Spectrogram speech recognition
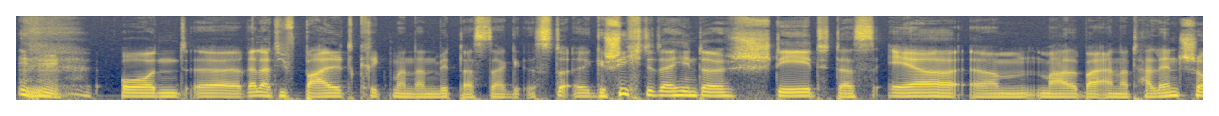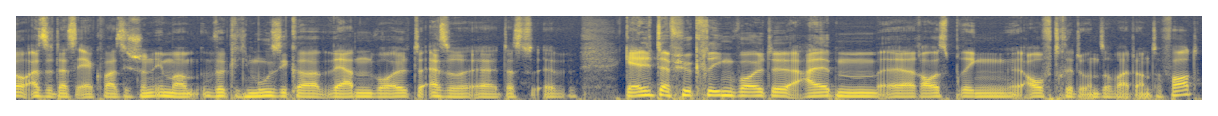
Und äh, relativ bald kriegt man dann mit, dass da äh, Geschichte dahinter steht, dass er ähm, mal bei einer Talentshow, also dass er quasi schon immer wirklich Musiker werden wollte, also äh, das äh, Geld dafür kriegen wollte, Alben äh, rausbringen, Auftritte und so weiter und so fort.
